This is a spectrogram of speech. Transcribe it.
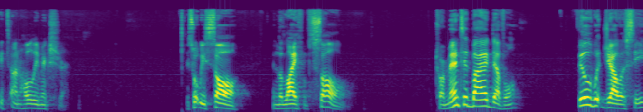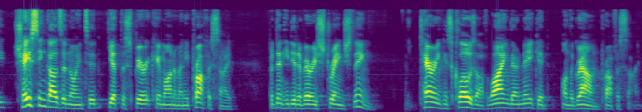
It's unholy mixture. It's what we saw in the life of Saul. Tormented by a devil, filled with jealousy, chasing God's anointed, yet the Spirit came on him and he prophesied. But then he did a very strange thing, tearing his clothes off, lying there naked on the ground, prophesying.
